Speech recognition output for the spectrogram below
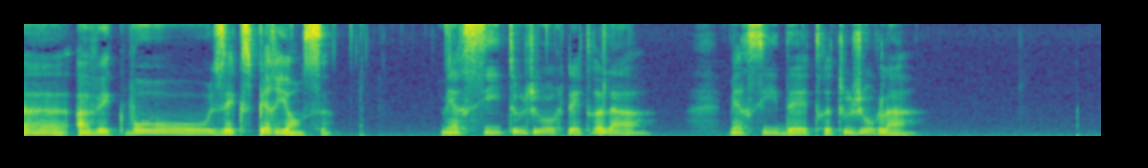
euh, avec vos expériences. Merci toujours d'être là. Merci d'être toujours là.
